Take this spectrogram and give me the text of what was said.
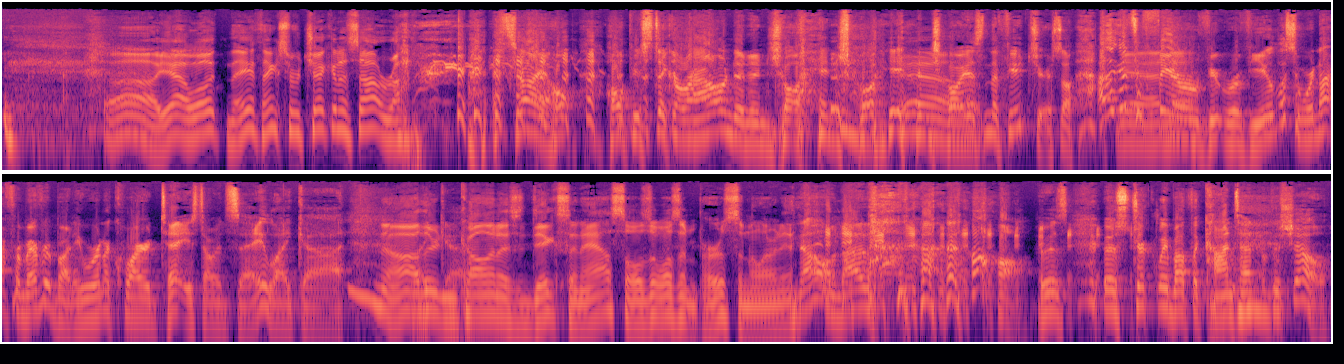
oh yeah, well, hey, thanks for checking us out, Robert. That's right. I hope, hope you stick around and enjoy enjoy enjoy us in the future. So I think it's Yeah, a fair no. rev- review. Listen, we're not from everybody. We're an acquired taste, I would say. Like, uh, No, other Like, than uh, calling us dicks and assholes, it wasn't personal or anything. no, not, not at all. It was it was strictly about the content of the show.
